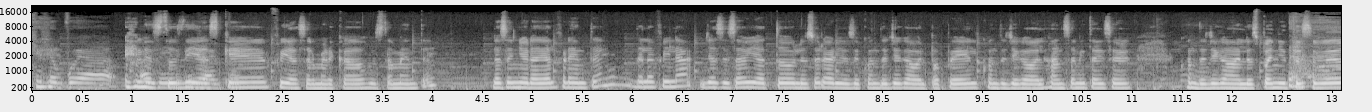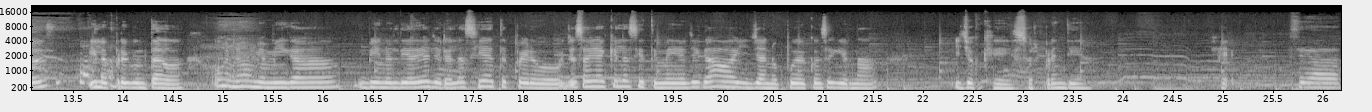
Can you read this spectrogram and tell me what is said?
que lo pueda En estos días que fui a hacer mercado justamente, la señora de al frente de la fila ya se sabía todos los horarios de cuando llegaba el papel, cuando llegaba el hand sanitizer, cuando llegaban los pañitos húmedos y le preguntaba, oh no, mi amiga vino el día de ayer a las 7, pero yo sabía que a las 7 y media llegaba y ya no pude conseguir nada. Y yo quedé sorprendida. O sea,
